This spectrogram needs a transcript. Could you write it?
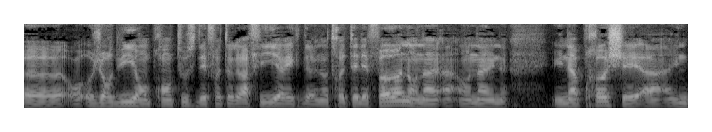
euh, aujourd'hui on prend tous des photographies avec de, notre téléphone, on a, on a une une approche et une,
